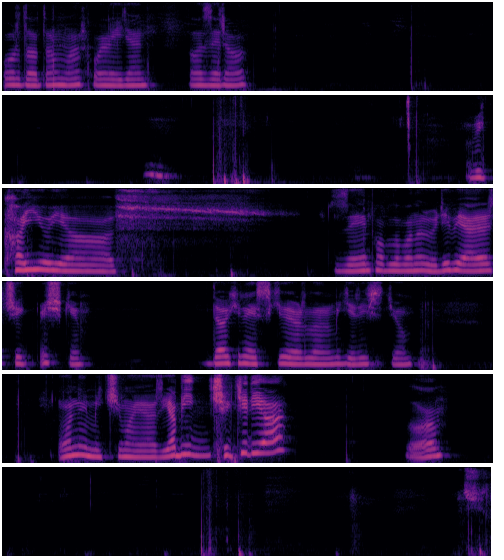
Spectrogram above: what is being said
Orada adam var. Oleyden lazer al. Abi kayıyor ya. Üf. Zeynep abla bana öyle bir ayar çekmiş ki. Bir dahakine eski ayarlarımı geri istiyorum. O ne biçim ayar? Ya bir çekil ya. Açayım.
